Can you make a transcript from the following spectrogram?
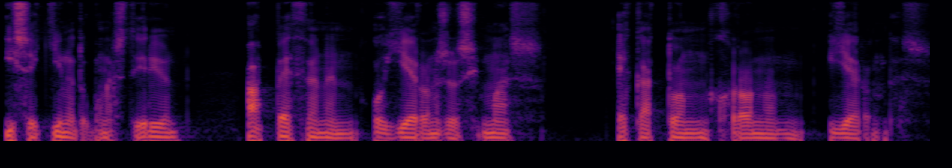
εις εκείνο το μοναστήριον, απέθανεν ο γέρον Ζωσιμάς, εκατόν χρόνων γέροντας.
